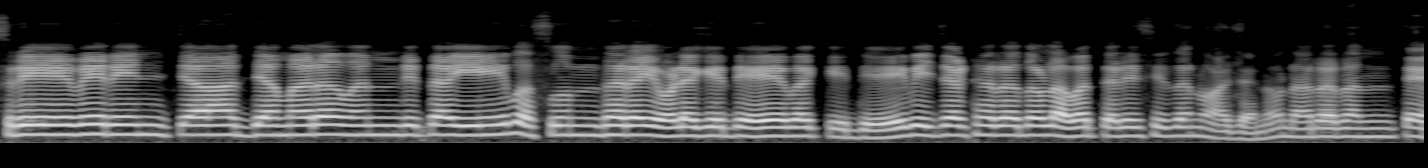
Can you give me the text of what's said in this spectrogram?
ಶ್ರೇವೆರಿಂಚಾದ್ಯಮರ ವಂದಿತ ಈ ವಸುಂಧರೆಯೊಳಗೆ ದೇವಕಿ ದೇವಿ ಜಠರದೊಳವತರಿಸಿದನು ಅಜನು ನರರಂತೆ.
